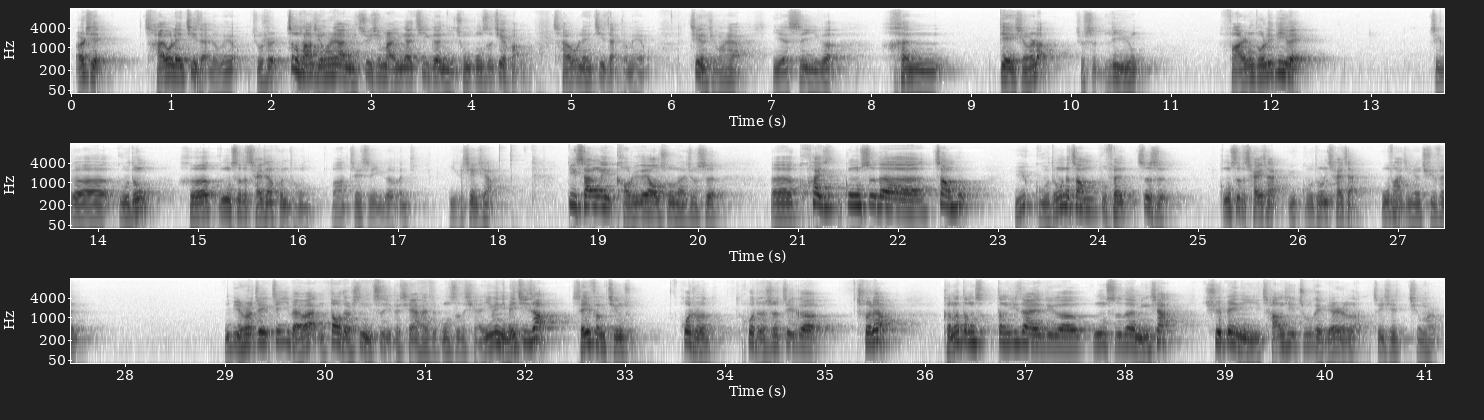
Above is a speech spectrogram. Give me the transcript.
而且财务连记载都没有。就是正常情况下，你最起码应该记个你从公司借款财务连记载都没有。这种情况下也是一个很典型的。就是利用法人独立地位，这个股东和公司的财产混同啊，这是一个问题，一个现象。第三个考虑的要素呢，就是呃，会计公司的账簿与股东的账簿不分，致使公司的财产与股东的财产无法进行区分。你比如说，这这一百万，你到底是你自己的钱还是公司的钱？因为你没记账，谁也分不清楚。或者或者是这个车辆可能登登记在这个公司的名下。却被你长期租给别人了，这些情况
